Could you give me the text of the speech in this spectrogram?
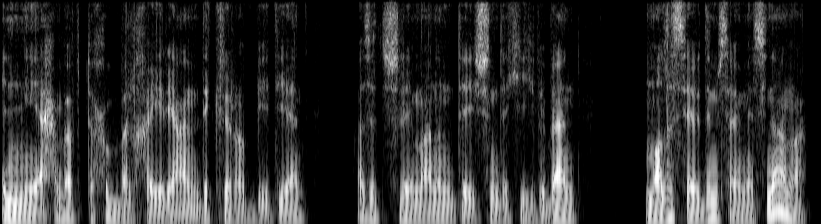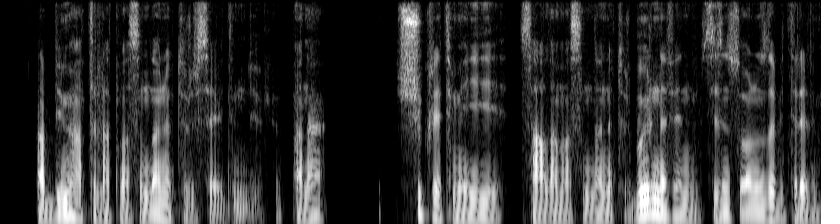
İnni ahbabtu hubbel hayri an zikri rabbi diyen Hazreti Süleyman'ın deyişindeki gibi ben malı sevdim sevmesini ama Rabbimi hatırlatmasından ötürü sevdim diyor. Bana şükretmeyi sağlamasından ötürü. Buyurun efendim sizin sorunuzla bitirelim.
